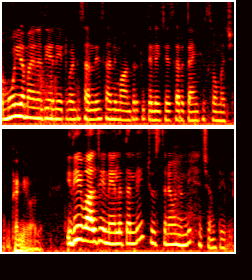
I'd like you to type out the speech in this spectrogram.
అమూల్యమైనది అనేటువంటి సందేశాన్ని మా అందరికీ తెలియజేశారు. థ్యాంక్ యూ సో మచ్ అండి. ధన్యవాదాలు. ఇది వాళ్ళ నేల తల్లి చూస్తూనే ఉండండి హెచ్ఎం టీవీ.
